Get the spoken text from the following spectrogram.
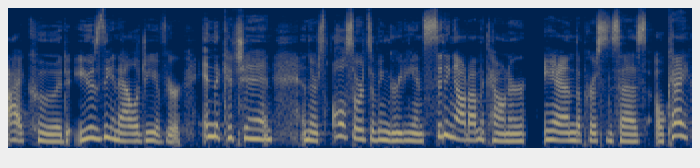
I could use the analogy of you're in the kitchen and there's all sorts of ingredients sitting out on the counter, and the person says, okay,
